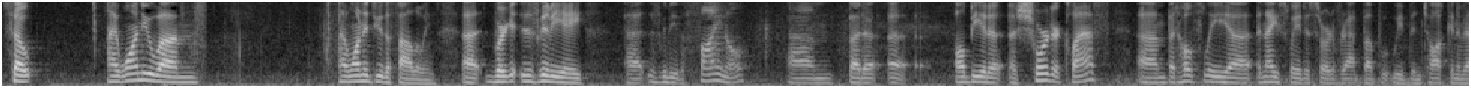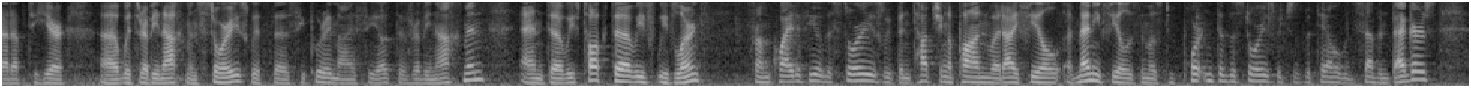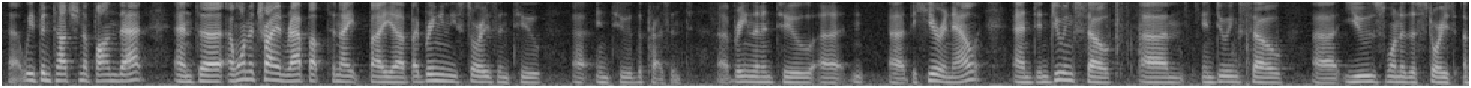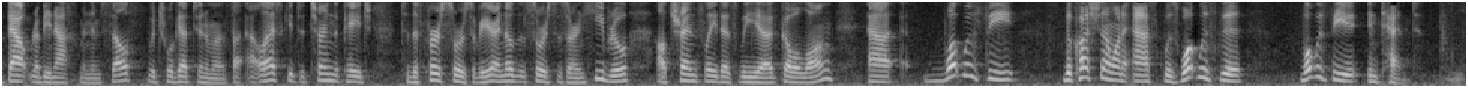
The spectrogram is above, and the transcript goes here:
So I want to um, I want to do the following. Uh, we're, this is going to be a uh, this is going to be the final, um, but a, a, albeit a, a, shorter class, um, but hopefully uh, a nice way to sort of wrap up what we've been talking about up to here uh, with Rabbi Nachman's stories, with the Sipurei Ma'asiyot of Rabbi Nachman, and uh, we've talked, uh, we've we've learned from quite a few of the stories. We've been touching upon what I feel, uh, many feel, is the most important of the stories, which is the tale of the seven beggars. Uh, we've been touching upon that, and uh, I want to try and wrap up tonight by uh, by bringing these stories into uh, into the present, uh, bringing them into the here and now, and in doing so, um, in doing so uh, use one of the stories about Rabbi Nachman himself, which we'll get to in a moment. I'll ask you to turn the page to the first source over here. I know the sources are in Hebrew. I'll translate as we uh, go along. Uh, what was the the question I want to ask was what was the what was the intent?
